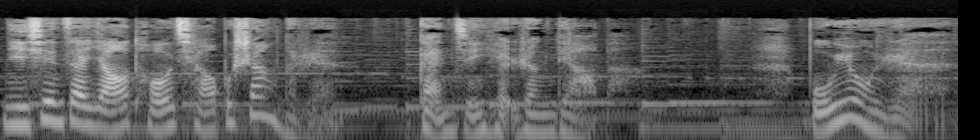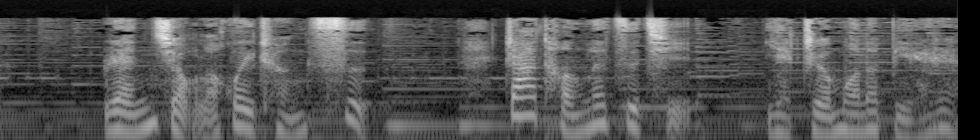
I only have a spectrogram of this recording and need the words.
你现在摇头瞧不上的人，赶紧也扔掉吧，不用忍，忍久了会成刺，扎疼了自己，也折磨了别人。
